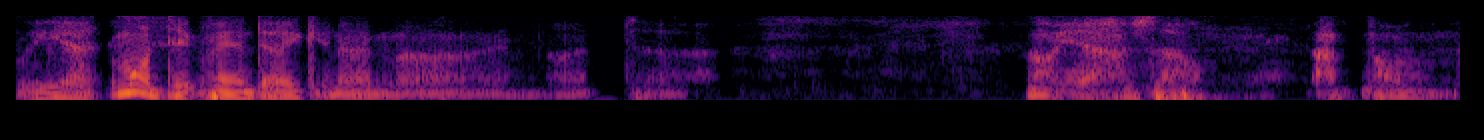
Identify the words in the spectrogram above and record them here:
We got I'm on Dick Van Dyke, and I'm uh, I'm not. Uh... Oh yeah, so I'm. Um...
